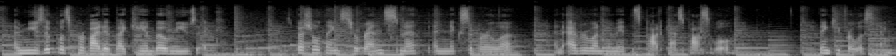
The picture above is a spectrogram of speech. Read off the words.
and music was provided by Cambo Music. Special thanks to Ren Smith and Nick Saberla, and everyone who made this podcast possible. Thank you for listening.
